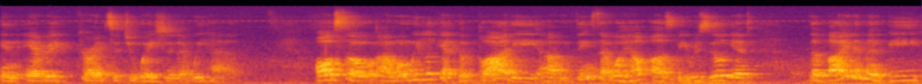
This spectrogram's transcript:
in every current situation that we have. Also, uh, when we look at the body, um, things that will help us be resilient, the vitamin B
